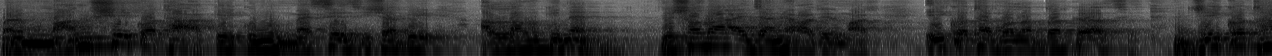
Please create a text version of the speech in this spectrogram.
মানে মানুষের কথা কে কোনো মেসেজ হিসাবে আল্লাহ কি নেন? যে সবাই জানে হজের মাস। এই কথা বলার দরকার আছে। যে কথা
